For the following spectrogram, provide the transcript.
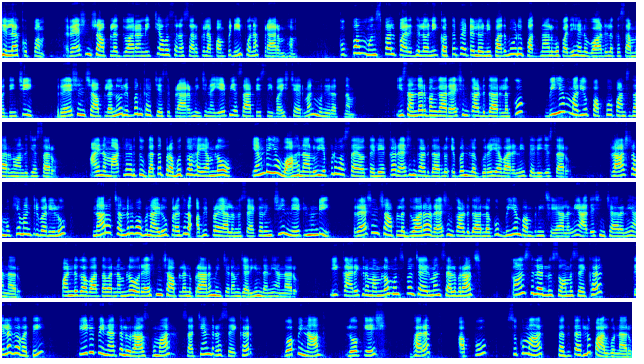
జిల్లా కుప్పం. రేషన్ షాపుల ద్వారా నిత్యావసర సరుకుల పంపిణీ పునః ప్రారంభం. కుప్పం మున్సిపల్ పరిధిలోని కొత్తపేటలోని పదమూడు పద్నాలుగు పదిహేను వార్డులకు సంబంధించి రేషన్ షాపులను రిబ్బన్ కట్ చేసి ప్రారంభించిన ఏపీఎస్ఆర్టీసీ వైస్ చైర్మన్ మునిరత్నం. ఈ సందర్భంగా రేషన్ కార్డుదారులకు బియ్యం మరియు పప్పు పంచదారను అందజేశారు. ఆయన మాట్లాడుతూ గత ప్రభుత్వ హయాంలో ఎండియు వాహనాలు ఎప్పుడు వస్తాయో తెలియక రేషన్ కార్డుదారులు ఇబ్బందులకు గురయ్యేవారని తెలియజేశారు. రాష్ట్ర ముఖ్యమంత్రి వర్యులు నారా చంద్రబాబు నాయుడు ప్రజల అభిప్రాయాలను సేకరించి నేటి నుండి రేషన్ షాపుల ద్వారా రేషన్ కార్డుదారులకు బియ్యం పంపిణీ చేయాలని ఆదేశించారని అన్నారు. పండుగ వాతావరణంలో రేషన్ షాపులను ప్రారంభించడం జరిగిందని అన్నారు. ఈ కార్యక్రమంలో మున్సిపల్ చైర్మన్ సెల్వరాజ్ కౌన్సిలర్లు సోమశేఖర్ తిలగవతి టీడీపీ నేతలు రాజ్ కుమార్ సత్యేంద్ర శేఖర్ గోపీనాథ్ లోకేష్ భరత్ అప్పు సుకుమార్ తదితరులు పాల్గొన్నారు.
